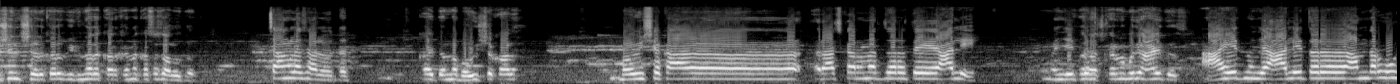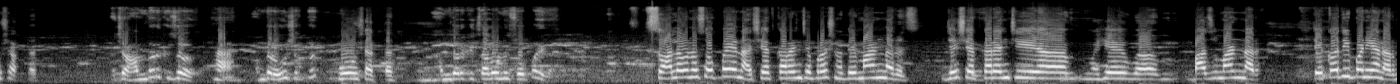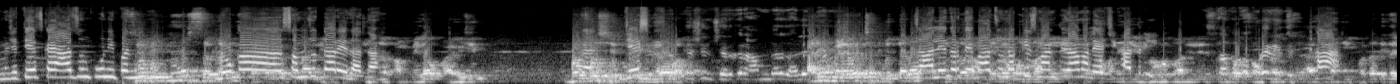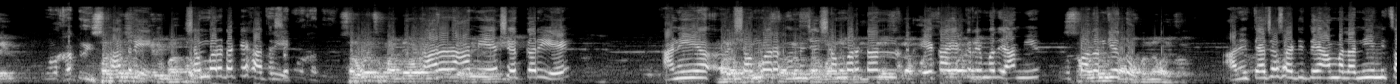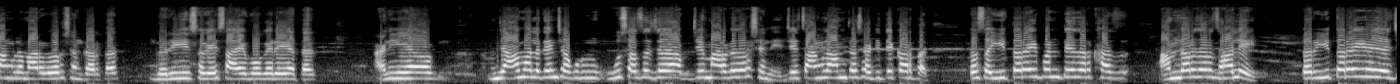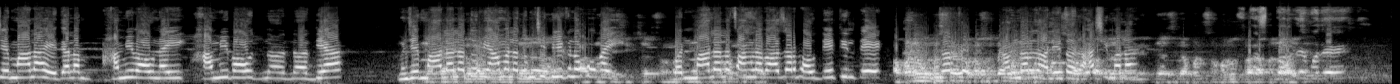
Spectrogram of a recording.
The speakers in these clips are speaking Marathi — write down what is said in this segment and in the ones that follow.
सत्यशील शेरकर विकणारा कारखाना कसा चालवतात? चांगलं चालवतात. काय त्यांना भविष्य काळ? भविष्य काळ राजकारणात जर ते आले म्हणजे तर राजकारणामध्ये आहेतच. आहेत म्हणजे आले तर आमदार होऊ शकतात. अच्छा आमदारकीचं हा. आमदार होऊ शकतात? होऊ शकतात. आमदारकी चालवणे सोपं आहे का? चालवणं सोपं आहे ना. शेतकऱ्यांचे प्रश्न ते मांडणारच. जे शेतकऱ्यांची अं, हे अं, बाजू मांडणार ते कधी पण येणार. म्हणजे तेच काय अजून कोणी पण लोक समजूतदार आहेत आता. झाले. तर ते बाजू नक्कीच मानतील आम्हाला याची खात्री. हा. खात्री शंभर टक्के खात्री. कारण आम्ही एक शेतकरी आहे. आणि शंभर म्हणजे शंभर टन एका एकरीमध्ये आम्ही उत्पादन घेतो. आणि त्याच्यासाठी ते आम्हाला नेहमी चांगलं मार्गदर्शन करतात. घरी सगळे साहेब वगैरे येतात. आणि म्हणजे आम्हाला त्यांच्याकडून ऊसाचं जे जे मार्गदर्शन आहे जे चांगलं आमच्यासाठी ते करतात. तसं इतरही पण ते जर खास आमदार जर झाले तर इतरही जे माल आहे त्याला हमी भाव नाही हमी भाव द्या. म्हणजे मालाला तुम्ही आम्हाला तुमची भीक नको काही. पण मालाला चांगला बाजार भाव देतील ते. जर आमदार झाले तर अशी मला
